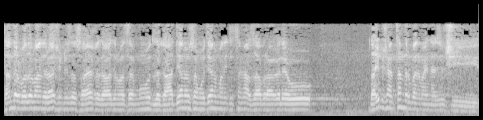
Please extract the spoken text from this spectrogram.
تندر بده باندې راشي مثل سائق د عادن و ثمود لکه عادیان او ثمودیان باندې چې څنګه عذاب راغلی وو دای په شان تندر باندې باندې نازل شي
